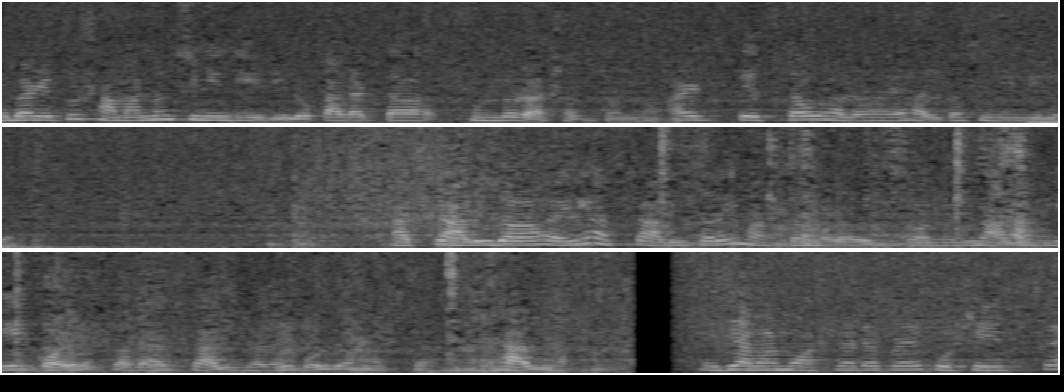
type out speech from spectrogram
এবার একটু সামান্য চিনি দিয়ে দিল। কালারটা সুন্দর আসার জন্য। আর টেস্টটাও ভালো হয় হালকা চিনি দিলে। আজকে আলু দেওয়া হয়নি, আজকে আলু ছাড়াই মাছটা করা হচ্ছে। অন্যদিন আলু দিয়েই করে, তবে আজকে আলু ছাড়াই করবে মাছটা। ঝাল। এই যে আমার মশলাটা প্রায় কষে এসছে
